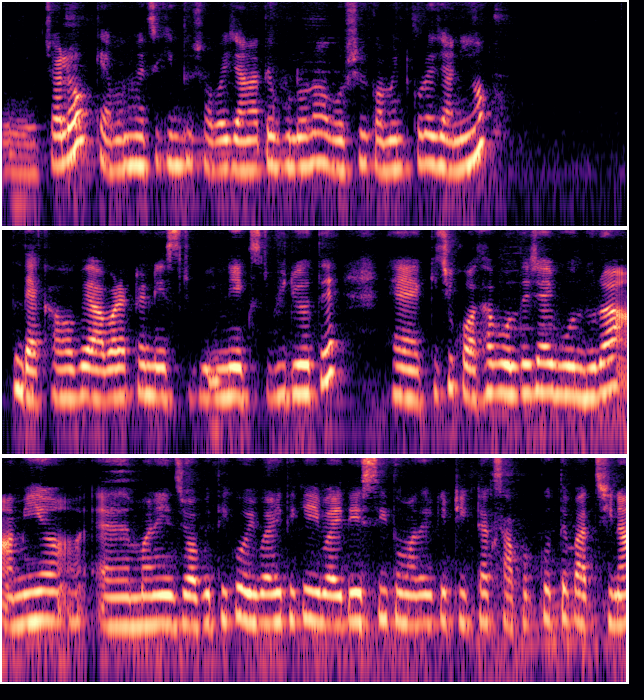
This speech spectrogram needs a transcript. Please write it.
তো চলো, কেমন হয়েছে কিন্তু সবাই জানাতে ভুলো না, অবশ্যই কমেন্ট করে জানিও। দেখা হবে আবার একটা নেক্সট নেক্সট ভিডিওতে হ্যাঁ কিছু কথা বলতে চাই বন্ধুরা। আমি মানে জবে থেকে ওই বাড়ি থেকে এই বাড়িতে এসেছি, তোমাদেরকে ঠিকঠাক সাপোর্ট করতে পারছি না।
